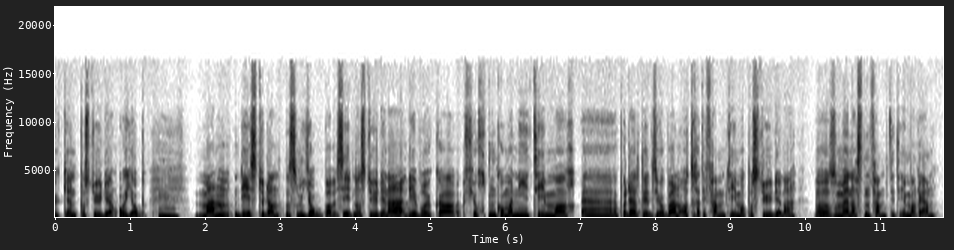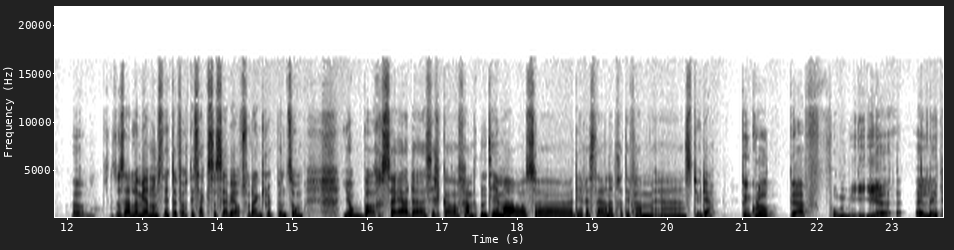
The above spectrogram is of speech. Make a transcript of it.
uken på studier og jobb. Men de studentene som jobber ved siden av studiene, de bruker 14,9 timer eh, på deltidsjobben og 35 timer på studiene. Altså som er nesten 50 timer igjen. ja. Så selv om gjennomsnittet er 46, så ser vi at for den gruppen som jobber, så er det ca. 15 timer, og så de resterende 35 er studie. Tenker du at det er for mye, eller?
